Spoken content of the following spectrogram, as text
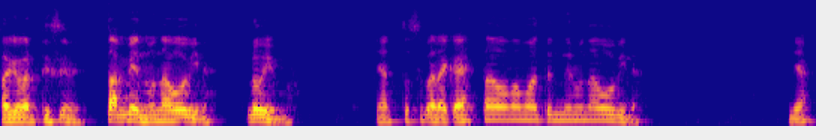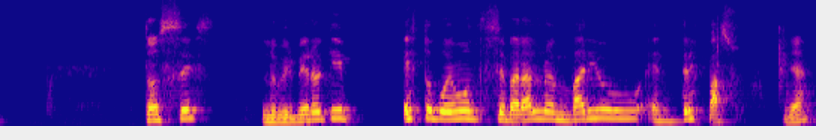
para que participe. También una bobina, lo mismo. ¿Ya? Entonces, para cada estado vamos a tener una bobina. ¿Ya? Entonces, lo primero que esto podemos separarlo en varios, en tres pasos, ¿ya?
